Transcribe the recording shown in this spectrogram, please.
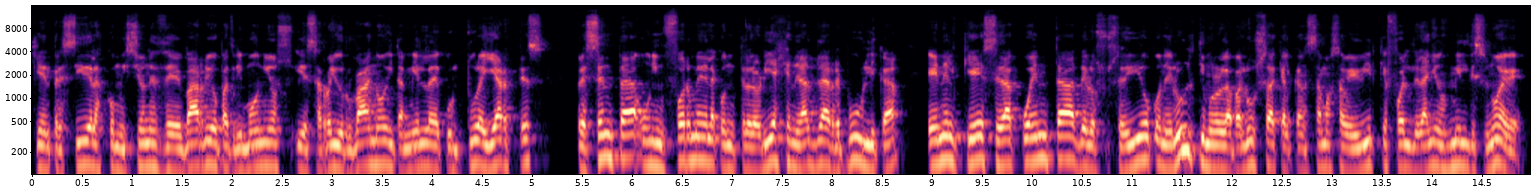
quien preside las comisiones de Barrio, Patrimonios y Desarrollo Urbano y también la de Cultura y Artes, presenta un informe de la Contraloría General de la República en el que se da cuenta de lo sucedido con el último Lollapalooza que alcanzamos a vivir, que fue el del año 2019.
